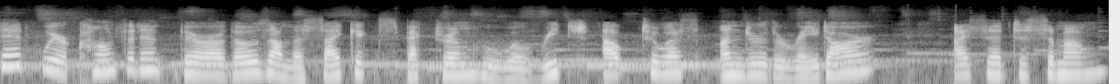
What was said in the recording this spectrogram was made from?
said we're confident there are those on the psychic spectrum who will reach out to us under the radar? I said to Simone.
